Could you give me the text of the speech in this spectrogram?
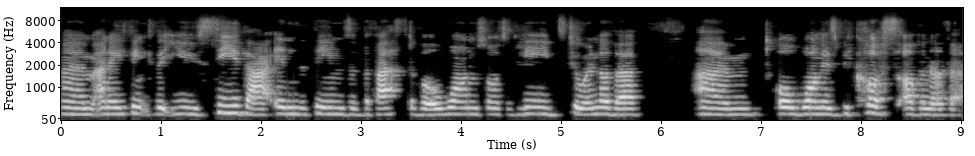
um, and I think that you see that in the themes of the festival. One sort of leads to another, um, or one is because of another.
